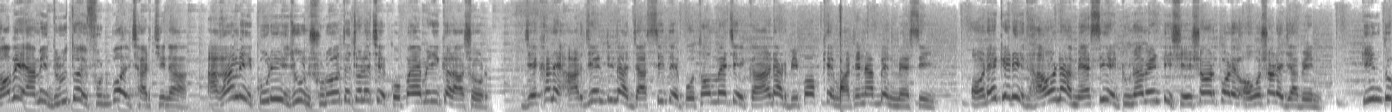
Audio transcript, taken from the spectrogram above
তবে আমি দ্রুতই ফুটবল ছাড়ছি না। আগামী কুড়ি জুন শুরু হতে চলেছে কোপা আমেরিকার আসর, যেখানে আর্জেন্টিনা জার্সিতে প্রথম ম্যাচে কানাডার বিপক্ষে মাঠে নামবেন মেসি। অনেকেরই ধারণা মেসি এই টুর্নামেন্টটি শেষ হওয়ার পরে অবসরে যাবেন। কিন্তু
